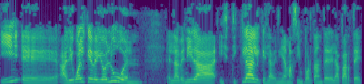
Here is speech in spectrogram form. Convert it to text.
Y eh, al igual que Beyolú en, en la avenida Istiklal, que es la avenida más importante de la parte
